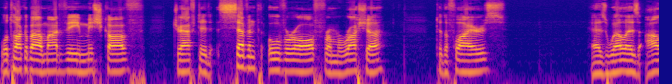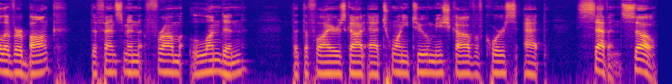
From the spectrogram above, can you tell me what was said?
We'll talk about Matvei Michkov, drafted seventh overall from Russia to the Flyers, as well as Oliver Bonk, defenseman from London that the Flyers got at 22. Michkov, of course, at 7. So,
